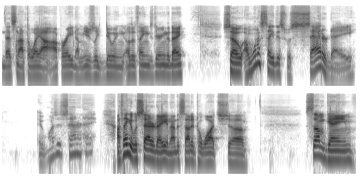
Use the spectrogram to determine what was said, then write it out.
that's not the way I operate. I'm usually doing other things during the day. So I want to say this was Saturday. It was it Saturday? I think it was Saturday, and I decided to watch uh, some game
